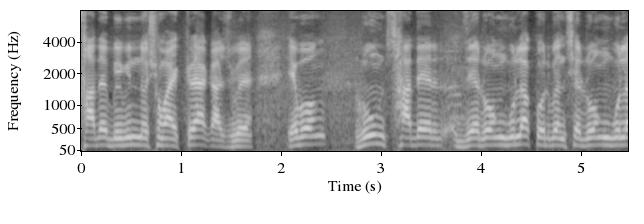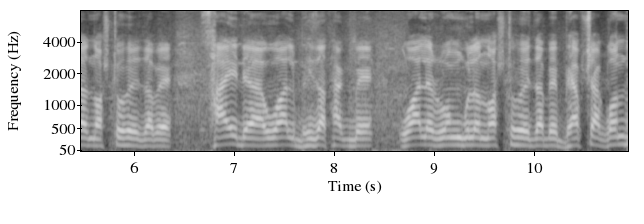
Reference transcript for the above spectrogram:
ছাদে বিভিন্ন সময় ক্র্যাক আসবে এবং রুম ছাদের যে রঙগুলা করবেন সে রঙগুলো নষ্ট হয়ে যাবে সাইড ওয়াল ভিজা থাকবে ওয়ালের রঙগুলো নষ্ট হয়ে যাবে, ব্যবসা গন্ধ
